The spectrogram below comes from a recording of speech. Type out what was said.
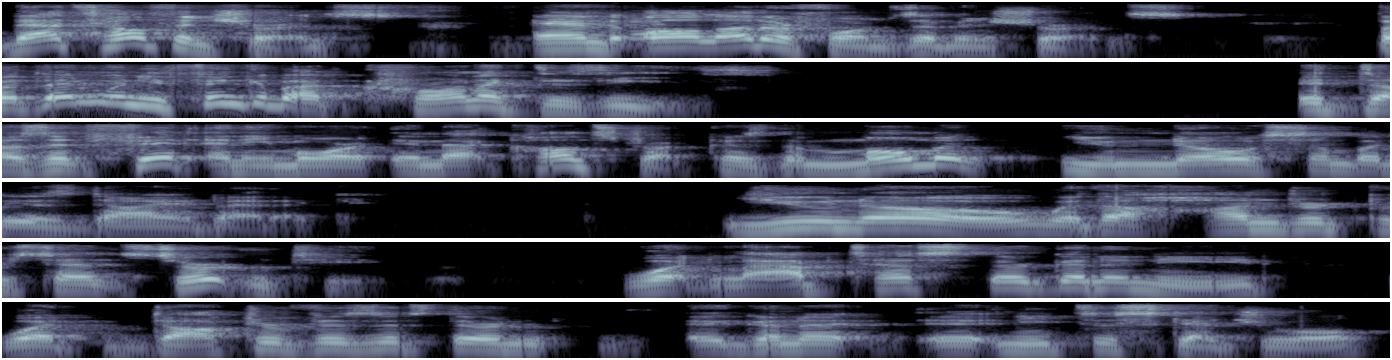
That's health insurance and all other forms of insurance. But then when you think about chronic disease, it doesn't fit anymore in that construct because the moment you know somebody is diabetic, you know with a hundred percent certainty what lab tests they're going to need, what doctor visits they're going to eh, need to schedule,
